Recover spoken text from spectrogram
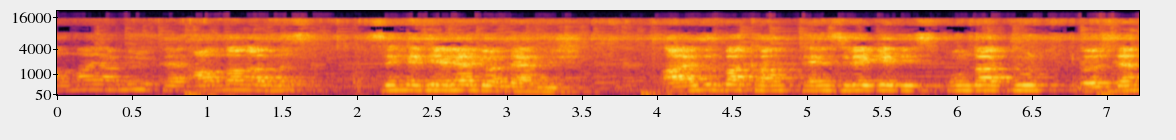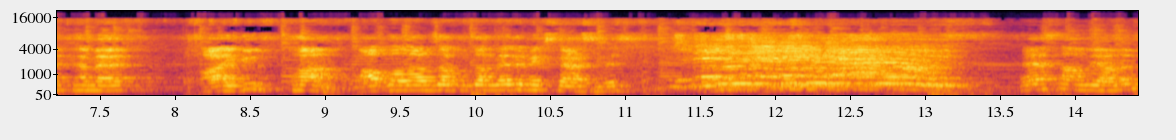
Almanya Münih'te ablalarınız size hediyeler göndermiş. Aynur Bakan, Tenzile Gediz, Funda Kurt, Özlem Temel, Aygül Kan. Ablalarınıza burada ne demek istersiniz? El sallayalım.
